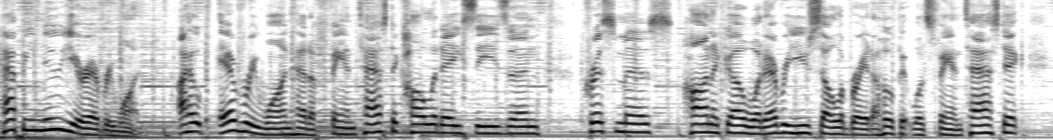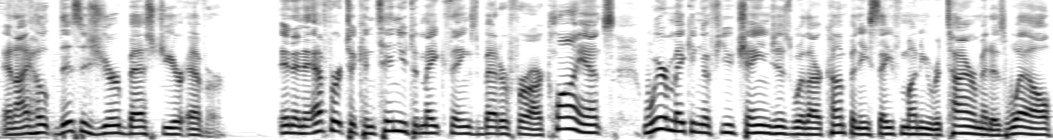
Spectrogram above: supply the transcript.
Happy New Year, everyone. I hope everyone had a fantastic holiday season. Christmas, Hanukkah, whatever you celebrate, I hope it was fantastic. And I hope this is your best year ever. In an effort to continue to make things better for our clients, we're making a few changes with our company, Safe Money Retirement, as well.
